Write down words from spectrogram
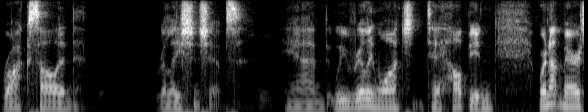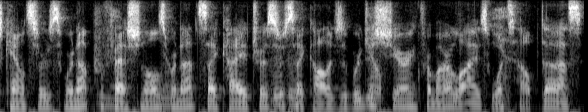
rock solid relationships And we really want to help you. And we're not marriage counselors. We're not professionals. No, no. We're not psychiatrists Mm-mm. or psychologists. We're just nope. sharing from our lives what's yeah. helped us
